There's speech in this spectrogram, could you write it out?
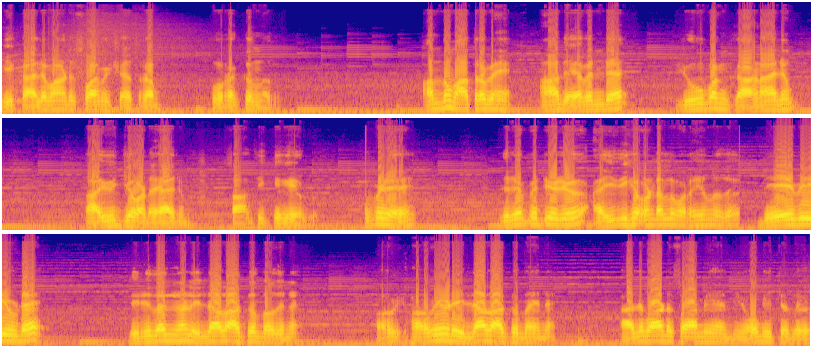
ഈ കാലമാട് സ്വാമി ക്ഷേത്രം തുറക്കുന്നത്. അന്ന് മാത്രമേ ആ ദേവന്റെ രൂപം കാണാനും സായുജ്യമടയാനും സാധിക്കുകയുള്ളൂ. അപ്പോഴേ ഇതിനെപ്പറ്റി ഒരു ഐതിഹ്യം ഉണ്ടെന്ന് പറയുന്നത് ദേവിയുടെ ദുരിതങ്ങൾ ഇല്ലാതാക്കുന്നതിന് ഭവ- ഭവയുടെ ഇല്ലാതാക്കുന്നതിന് ആലപാട് സ്വാമിയെ നിയോഗിച്ചത്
